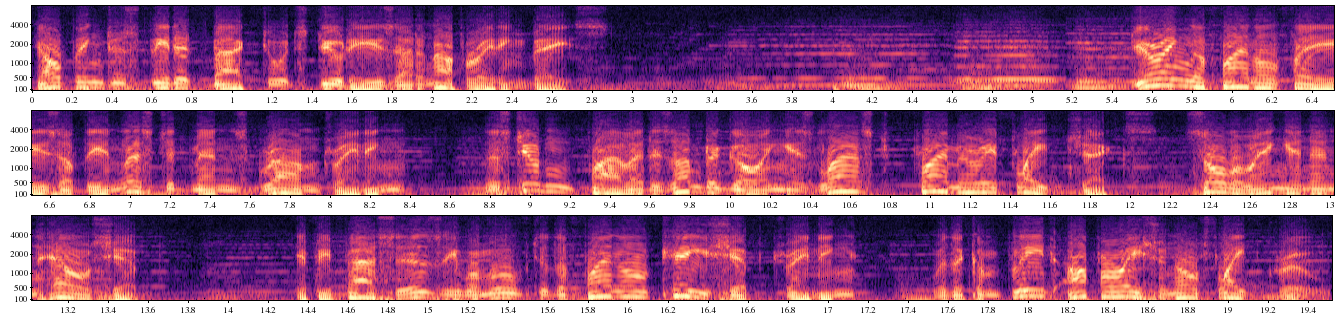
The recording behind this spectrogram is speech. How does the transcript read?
helping to speed it back to its duties at an operating base. During the final phase of the enlisted men's ground training, the student pilot is undergoing his last primary flight checks, soloing in an L ship. If he passes, he will move to the final K ship training with a complete operational flight crew.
